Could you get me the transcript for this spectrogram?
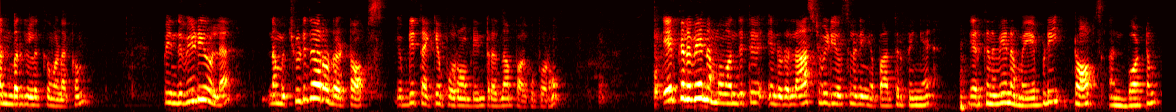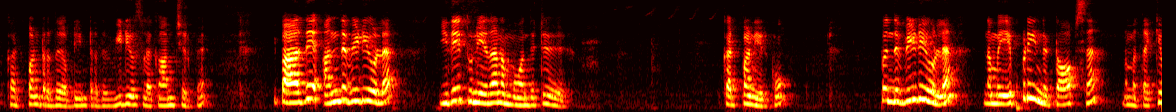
நண்பர்களுக்கு வணக்கம். இப்போ இந்த வீடியோவில் நம்ம சுடிதாரோட டாப்ஸ் எப்படி தைக்க போகிறோம் அப்படின்றது தான் பார்க்க போகிறோம் ஏற்கனவே நம்ம வந்துட்டு என்னோட லாஸ்ட் வீடியோஸில் நீங்கள் பார்த்துருப்பீங்க. ஏற்கனவே நம்ம எப்படி டாப்ஸ் அண்ட் பாட்டம் கட் பண்ணுறது அப்படின்றது வீடியோஸில் காமிச்சிருப்பேன். இப்போ அதே அந்த வீடியோவில் இதே துணியை தான் நம்ம வந்துட்டு கட் பண்ணியிருக்கோம். இப்போ இந்த வீடியோவில் நம்ம எப்படி இந்த டாப்ஸை நம்ம தைக்க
